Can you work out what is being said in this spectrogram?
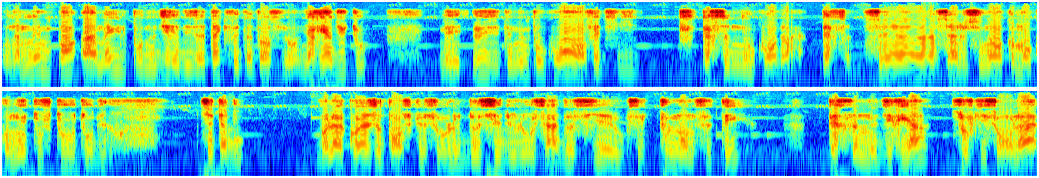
On n'a même pas un mail pour nous dire il y a des attaques, faites attention. Il n'y a rien du tout. Mais eux, ils étaient même pas au courant. En fait, ils, personne n'est au courant de rien. Personne. C'est euh, hallucinant comment qu'on étouffe tout autour du loup. C'est tabou voilà quoi, je pense que sur le dossier du loup, c'est un dossier où c'est tout le monde se tait, personne ne dit rien, sauf qu'ils sont là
